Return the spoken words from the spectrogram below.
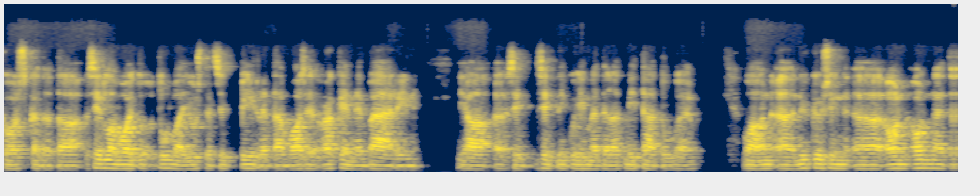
koska tota, silloin voi tulla just, että sit piirretään vaan se rakenne väärin ja sitten sit niinku ihmetellä, että mitä tulee. Vaan nykyisin on, on näitä,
